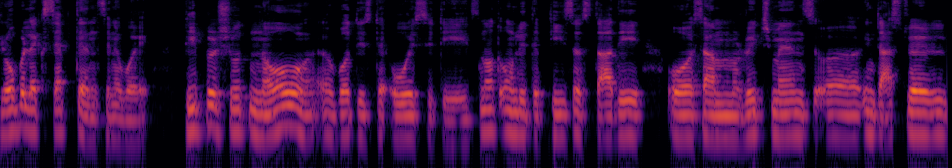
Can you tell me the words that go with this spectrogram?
global acceptance in a way. People should know uh, what is the OECD. It's not only the PISA study or some rich man's uh, industrial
